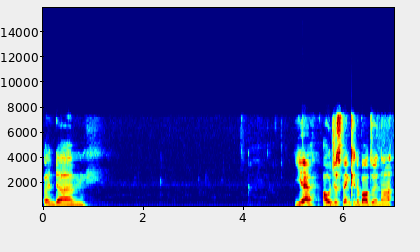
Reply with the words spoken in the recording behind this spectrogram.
and um, yeah, I was just thinking about doing that,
